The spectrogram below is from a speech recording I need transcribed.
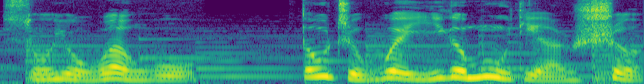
所有万物都只为一个目的而设，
